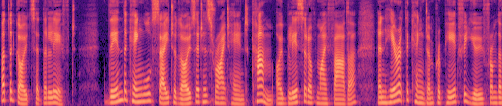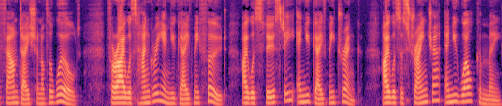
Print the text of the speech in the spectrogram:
but the goats at the left. Then the king will say to those at his right hand, Come, O blessed of my Father, inherit the kingdom prepared for you from the foundation of the world. For I was hungry, and you gave me food. I was thirsty, and you gave me drink. I was a stranger, and you welcomed me.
